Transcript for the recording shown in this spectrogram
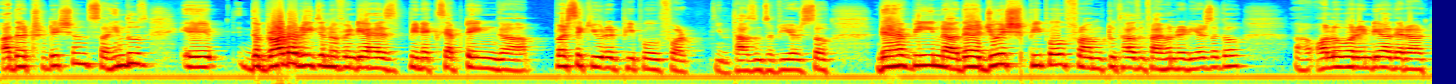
other traditions. So Hindus, uh, the broader region of India has been accepting uh, persecuted people for you know, thousands of years. So there have been uh, there are Jewish people from 2,500 years ago uh, all over India. There are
